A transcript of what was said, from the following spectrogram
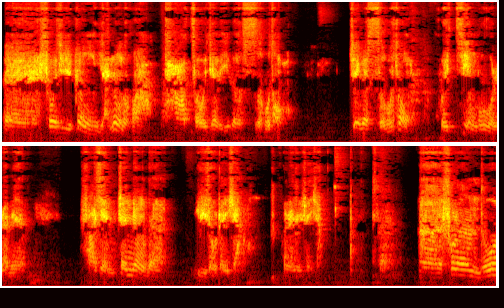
呃，说句更严重的话，它走进了一个死胡同。这个死胡同会禁锢人们发现真正的宇宙真相和人类真相。呃，说了那么多，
